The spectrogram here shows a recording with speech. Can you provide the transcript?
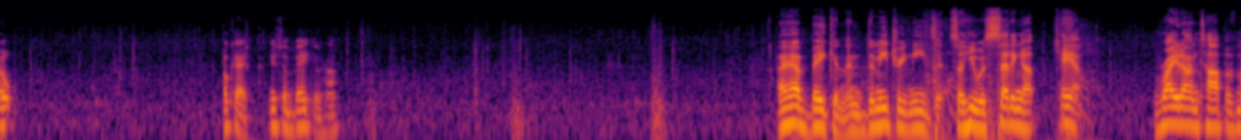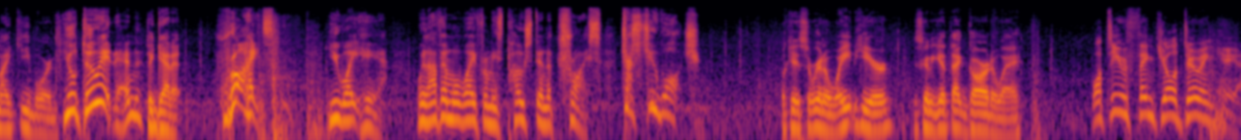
oh. Okay, need some bacon, huh? I have bacon, and Dimitri needs it, so he was setting up camp right on top of my keyboard You'll do it then? to get it. Right! You wait here. We'll have him away from his post in a trice. Just you watch. Okay, so we're gonna wait here. He's gonna get that guard away. What do you think you're doing here?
